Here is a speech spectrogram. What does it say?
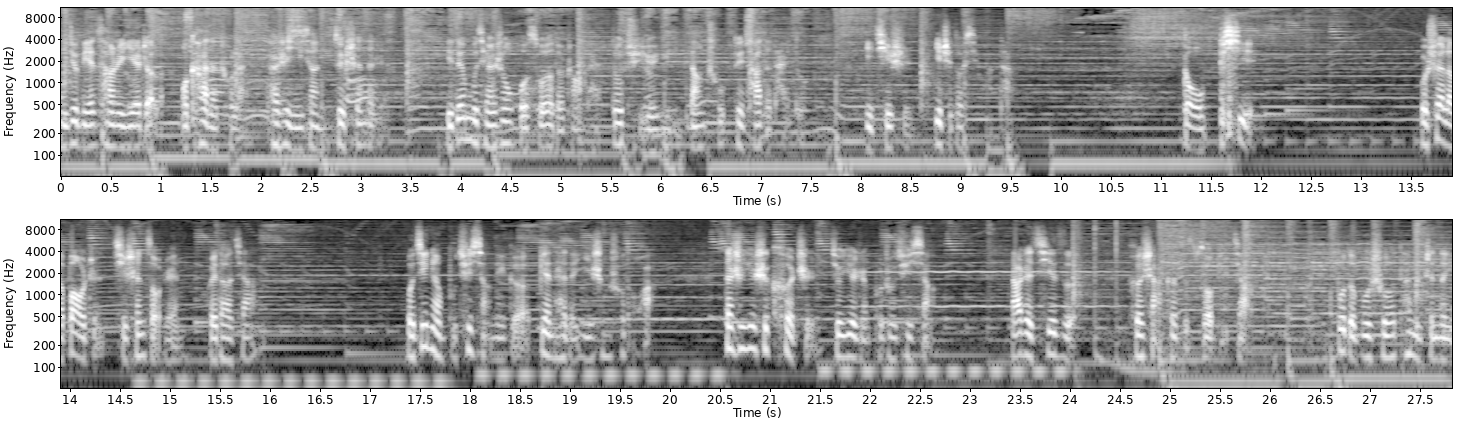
你就别藏着掖着了，我看得出来，他是影响你最深的人。”你对目前生活所有的状态都取决于你当初对他的态度。你其实一直都喜欢他。狗屁！我摔了抱枕，起身走人。回到家，我尽量不去想那个变态的医生说的话，但是越是克制，就越忍不住去想。拿着妻子和傻个子做比较，不得不说，他们真的有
